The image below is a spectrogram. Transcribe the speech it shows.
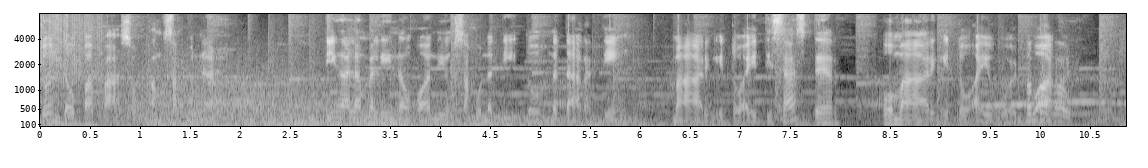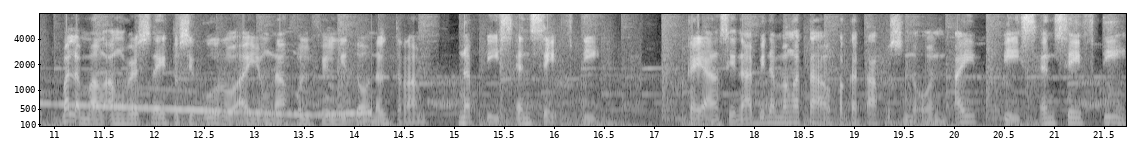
doon daw papasok ang sakuna. Di nga lang malinaw kung ano yung sakuna dito na darating. Maaring ito ay disaster o maaring ito ay world war. Malamang ang verse na ito siguro ay yung na-fulfill ni Donald Trump na peace and safety. Kaya ang sinabi ng mga tao pagkatapos noon ay peace and safety.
